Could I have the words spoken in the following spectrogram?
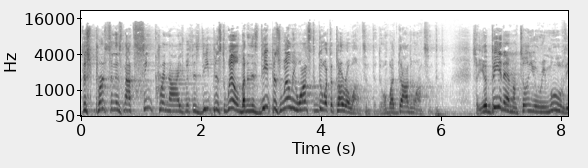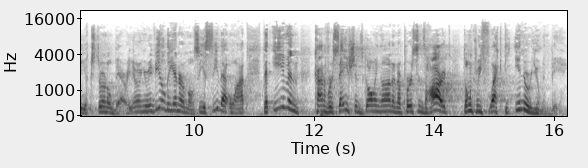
this person is not synchronized with his deepest will, but in his deepest will, he wants to do what the Torah wants him to do and what God wants him to do. So you beat him until you remove the external barrier and you reveal the innermost. So you see that what? That even conversations going on in a person's heart don't reflect the inner human being.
